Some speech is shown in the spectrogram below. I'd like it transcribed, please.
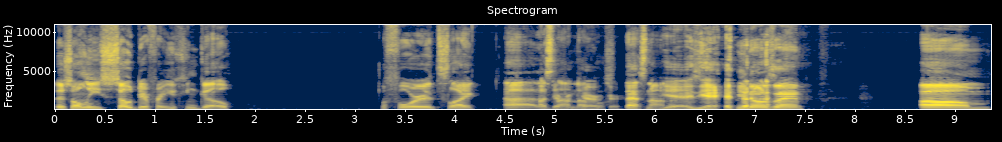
there's only so different you can go before it's like ah that's not different Knuckles. character. That's not yeah Knuckles. yeah you know what I'm saying? Um,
